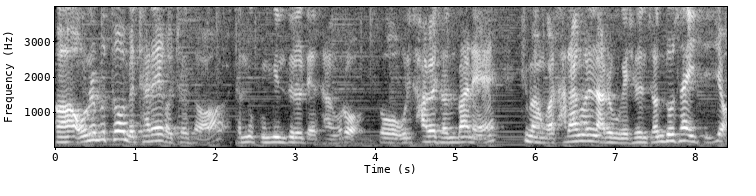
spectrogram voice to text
아, 오늘부터 몇 차례에 걸쳐서 전국 국민들을 대상으로 또 우리 사회 전반에 희망과 사랑을 나누고 계시는 전도사이시죠.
